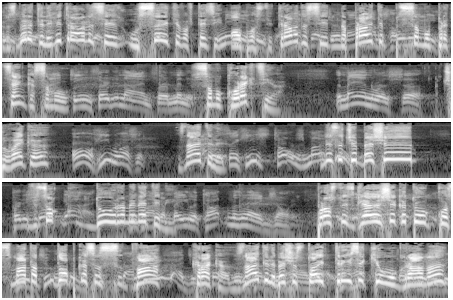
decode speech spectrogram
Разбирате ли, ви трябва да се усъдите в тези области. Трябва да си направите самопреценка, само, самокорекция. Човека, знаете ли, мисля, че беше висок до раменете ми. Просто изглеждаше като космата топка с два крака. Знаете ли, беше 130 кг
